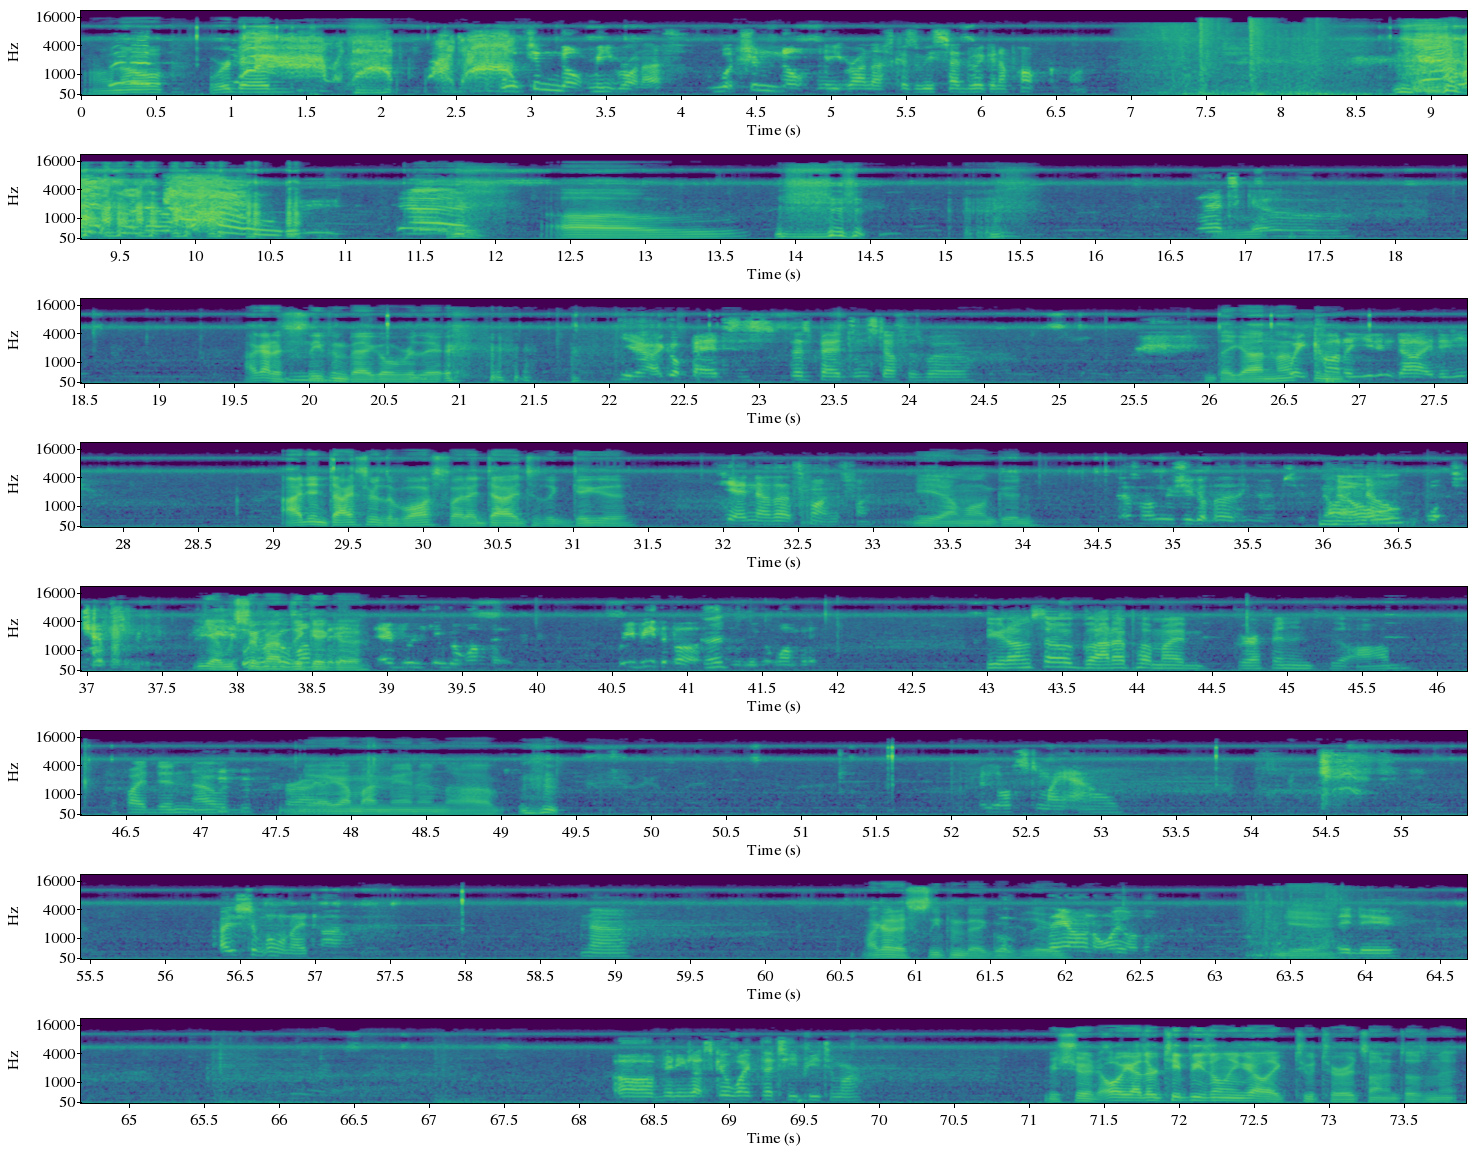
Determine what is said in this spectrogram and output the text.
Oh no, we're dead. Watch him not meat run us. Watch him not meat run us because we said we're gonna popcorn. yes, let's go. yes. Oh. Let's oh. go. I got a sleeping bag over there. Yeah, I got beds. There's beds and stuff as well. they got nothing. Wait, Carter, you didn't die, did you? I didn't die through the boss fight. I died to the Giga. Yeah, no, that's fine. That's fine. Yeah, I'm all good. As long as you got the thing going. No. Oh, no. What? Yeah, we We survived the got one Giga. bit. Everything got one bit. We beat the boss. Good. We got one bit. Dude, I'm so glad I put my griffin into the ob. If I didn't, I would cry. Yeah, I got my man in the. Uh, I lost my owl. I just didn't want my time. Nah, I got a sleeping bag over there. they on oil though. Yeah. They do. Oh, Vinny, let's go wipe their TP tomorrow. We should. Oh yeah, their TP's only got like two turrets on it, doesn't it?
